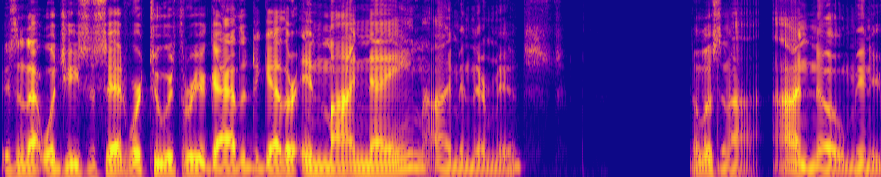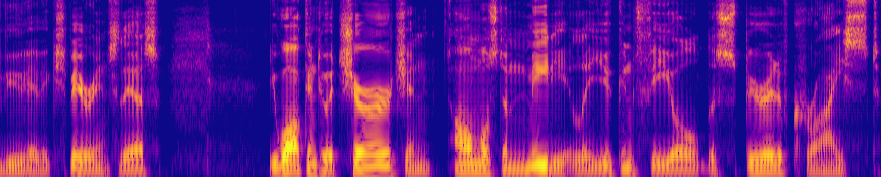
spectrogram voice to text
Isn't that what Jesus said? Where two or three are gathered together in my name, I'm in their midst. Now, listen, I, I know many of you have experienced this. You walk into a church, and almost immediately you can feel the Spirit of Christ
